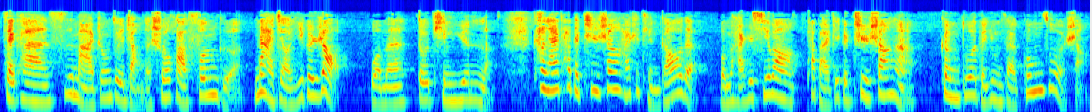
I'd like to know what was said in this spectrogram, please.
再看司马中队长的说话风格，那叫一个绕，我们都听晕了。看来他的智商还是挺高的，我们还是希望他把这个智商啊，更多的用在工作上。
